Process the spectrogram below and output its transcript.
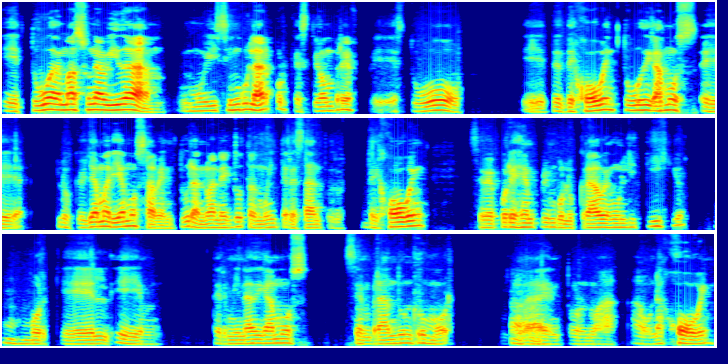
Eh, tuvo además una vida muy singular porque este hombre eh, estuvo, eh, desde joven tuvo, digamos, lo que hoy llamaríamos aventura, ¿no? Anécdotas muy interesantes. De joven se ve, por ejemplo, involucrado en un litigio porque él termina, digamos, sembrando un rumor en torno a, una joven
